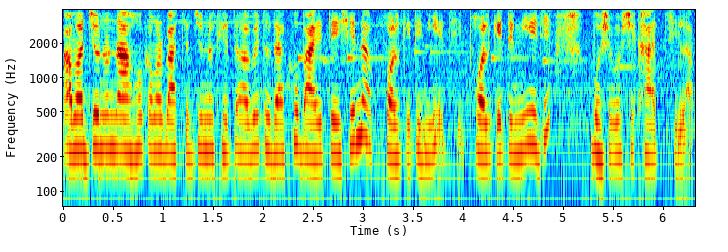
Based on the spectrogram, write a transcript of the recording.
আমার জন্য না হোক, আমার বাচ্চার জন্য খেতে হবে। তো দেখো, বাড়িতে এসে না ফল কেটে নিয়েছি। ফল কেটে নিয়ে যে বসে বসে খাচ্ছিলাম।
